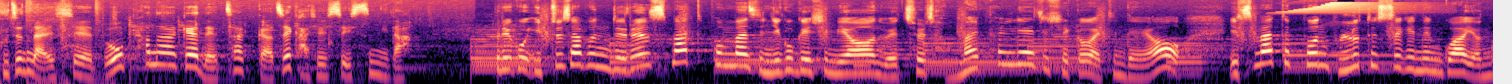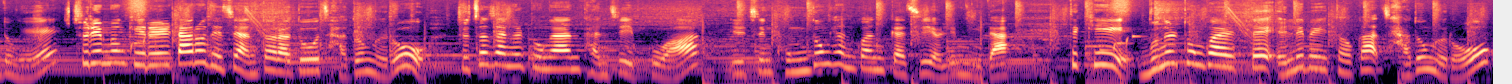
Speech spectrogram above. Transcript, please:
굳은 날씨에도 편하게 내 차까지 가실 수 있습니다. 그리고 입주자분들은 스마트폰만 지니고 계시면 외출 정말 편리해지실 것 같은데요. 이 스마트폰 블루투스 기능과 연동해 출입문 키를 따로 대지 않더라도 자동으로 주차장을 통한 단지 입구와 1층 공동 현관까지 열립니다. 특히 문을 통과할 때 엘리베이터가 자동으로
